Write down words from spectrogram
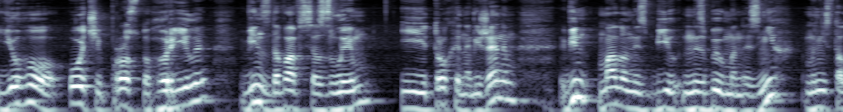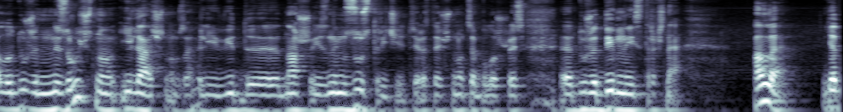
Його очі просто горіли, він здавався злим і трохи навіженим. Він мало не збив, не збив мене з ніг. Мені стало дуже незручно і лячно взагалі від е, нашої з ним зустрічі через те, що ну, це було щось е, дуже дивне і страшне. Але я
